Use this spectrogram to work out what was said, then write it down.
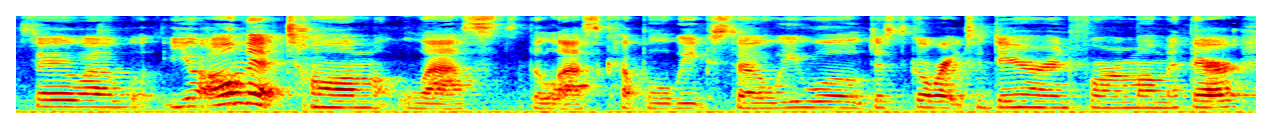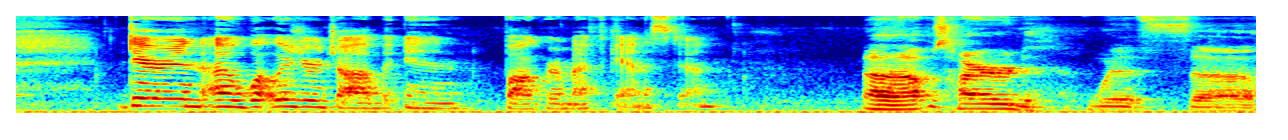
So uh, you all met Tom last the last couple weeks, so we will just go right to Darren for a moment there. Darren, uh, what was your job in Bagram, Afghanistan? Uh, I was hired with uh,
